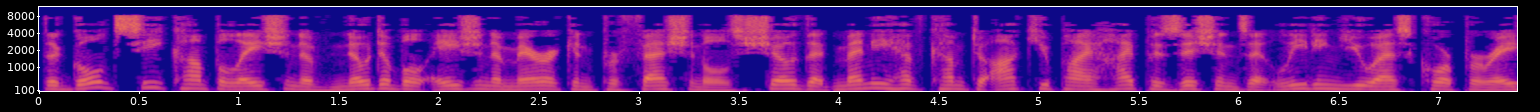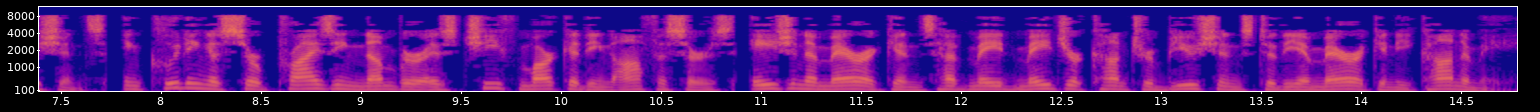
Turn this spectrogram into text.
The Goldsea compilation of notable Asian American professionals show that many have come to occupy high positions at leading U.S. corporations, including a surprising number as chief marketing officers. Asian Americans have made major contributions to the American economy.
